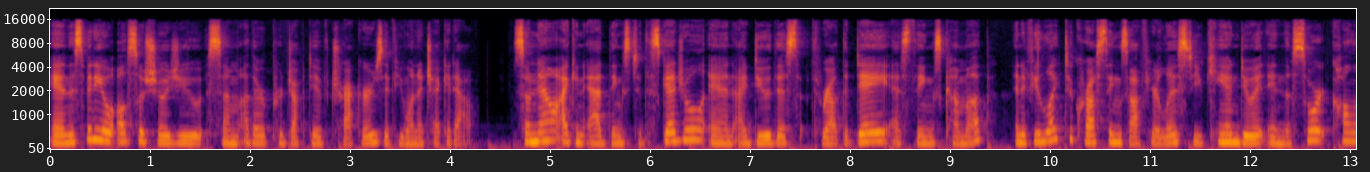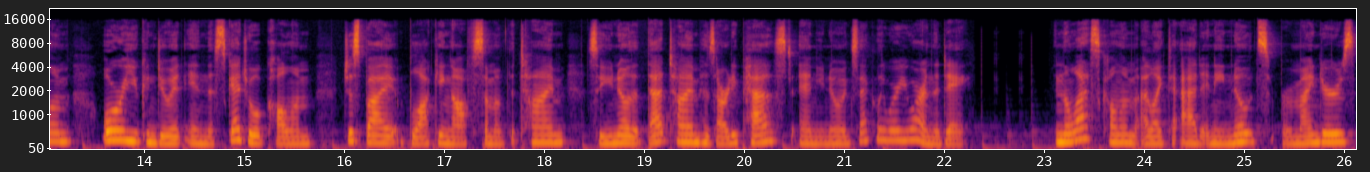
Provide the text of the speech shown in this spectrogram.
and this video also shows you some other productive trackers if you want to check it out. So now I can add things to the schedule, and I do this throughout the day as things come up. And if you like to cross things off your list, you can do it in the sort column or you can do it in the schedule column just by blocking off some of the time so you know that that time has already passed and you know exactly where you are in the day. In the last column, I like to add any notes, reminders,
